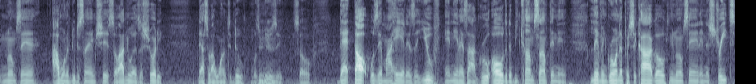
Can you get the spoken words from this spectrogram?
You know what I'm saying? I want to do the same shit. So I knew as a shorty, that's what I wanted to do was Mhm. music. So that thought was in my head as a youth, and then as I grew older to become something and living, growing up in Chicago, you know what I'm saying, in the streets,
